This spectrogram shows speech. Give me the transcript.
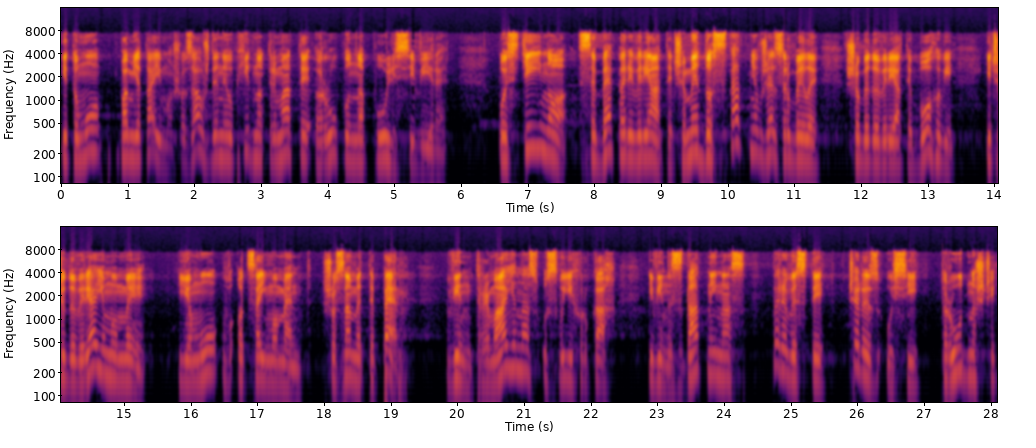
І тому пам'ятаємо, що завжди необхідно тримати руку на пульсі віри, постійно себе перевіряти, чи ми достатньо вже зробили, щоб довіряти Богові, і чи довіряємо ми йому в оцей момент, що саме тепер Він тримає нас у своїх руках, і Він здатний нас перевести через усі труднощі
